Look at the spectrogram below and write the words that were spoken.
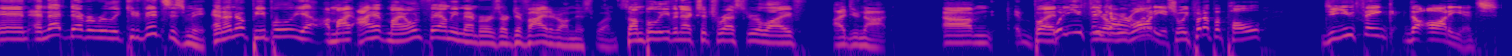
And and that never really convinces me. And I know people, yeah, my I have my own family members are divided on this one. Some believe in extraterrestrial life. I do not. Um, but what do you think you know, our audience? Should we put up a poll? Do you think the audience?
